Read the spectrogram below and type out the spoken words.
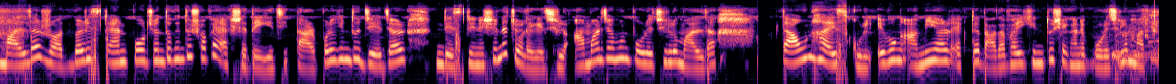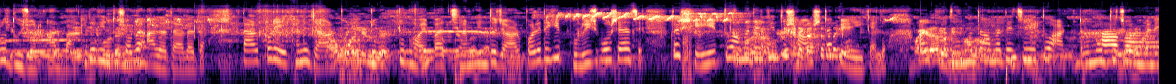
মালদার রথবাড়ি স্ট্যান্ড পর্যন্ত কিন্তু সবাই একসাথেই গেছি। তারপরে কিন্তু যে যার ডেস্টিনেশনে চলে গেছিল। আমার যেমন পড়েছিল মালদা। টাউন হাই স্কুল এবং আমি আর একটা দাদা ভাই কিন্তু সেখানে পড়েছিলাম মাত্র দুজন আর বাকিরা কিন্তু সবাই আলাদা আলাদা। তারপরে এখানে যাওয়ার পরে একটু একটু ভয় পাচ্ছিলাম কিন্তু যাওয়ার পরে দেখি পুলিশ বসে আছে। তো সেহেতু আমাদের কিন্তু সাহসটা বেড়েই গেল। আর প্রথমত আমাদের যেহেতু আটটার মধ্যে চল মানে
